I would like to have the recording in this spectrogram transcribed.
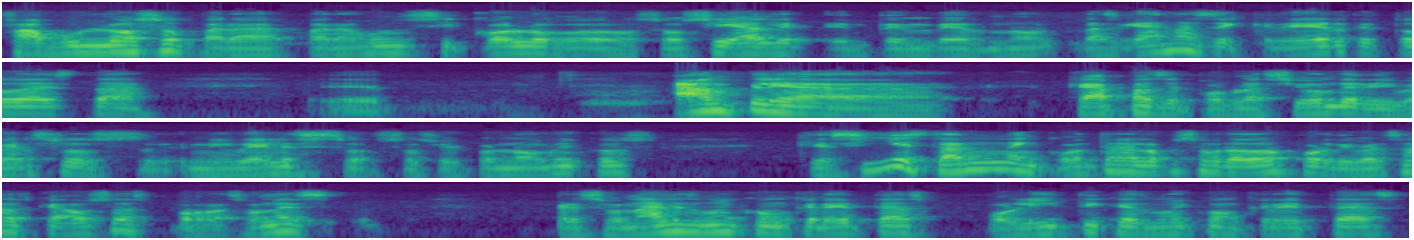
fabuloso para, para, un psicólogo social entender, ¿no? Las ganas de creer de toda esta eh, amplia capas de población de diversos niveles socioeconómicos que sí están en contra de López Obrador por diversas causas, por razones personales muy concretas, políticas muy concretas,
